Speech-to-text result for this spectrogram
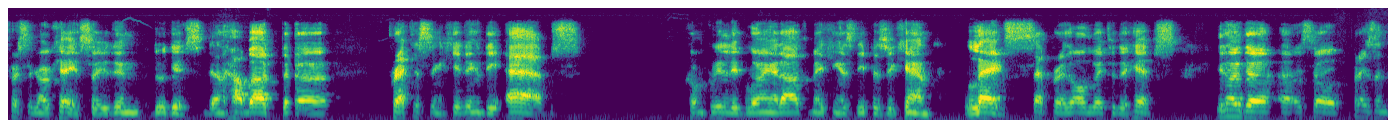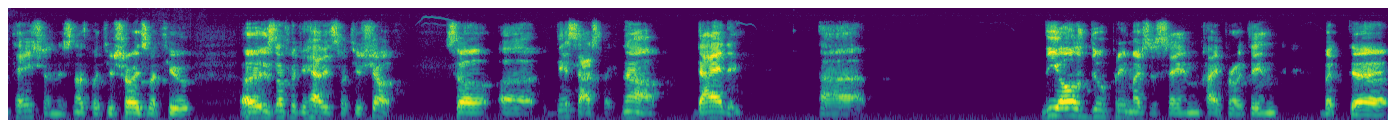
first thing. Okay, so you didn't do this. Then how about uh, practicing hitting the abs, completely blowing it out, making as deep as you can, legs separate all the way to the hips. You know, the uh, so presentation is not what you show; it's what you uh, is not what you have; it's what you show. So uh, this aspect now, dieting. Uh, we all do pretty much the same high protein, but uh,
